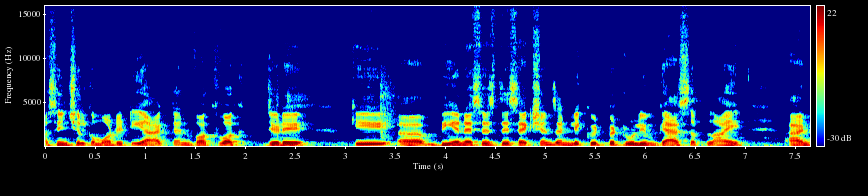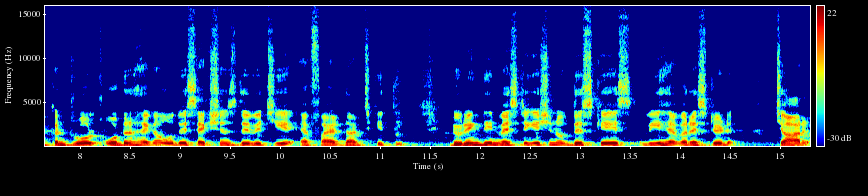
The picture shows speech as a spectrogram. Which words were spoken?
ਅਸੈਂਸ਼ੀਅਲ ਕਮੋਡਿਟੀ ਐਕਟ ਐਂਡ ਵੱਖ-ਵੱਖ ਜਿਹੜੇ ਕਿ ਬੀਐਨਐਸਐਸ ਦੇ sections and liquid petroleum gas supply and control order ਹੈਗਾ, ਉਹਦੇ ਸੈਕਸ਼ਨਸ ਦੇ ਵਿੱਚ ਇਹ ਐਫ ਆਈ ਆਰ ਦਰਜ ਕੀਤੀ। During the investigation of this case we have arrested ਚਾਰ,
